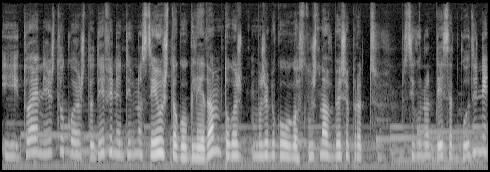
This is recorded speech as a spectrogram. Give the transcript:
И тоа е нешто кое што дефинитивно се уште го гледам, тогаш можеби кога го слушнав беше пред сигурно 10 години,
